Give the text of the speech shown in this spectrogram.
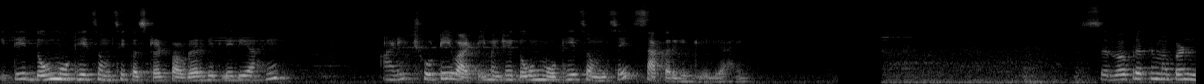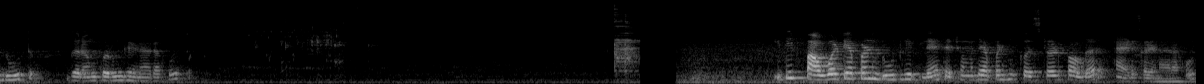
इथे दोन मोठे चमचे कस्टर्ड पावडर घेतलेली आहे. आणि छोटी वाटी म्हणजे दोन मोठे चमचे साखर घेतलेली आहे. सर्वप्रथम आपण दूध गरम करून घेणार आहोत. इथे पाववाटी आपण दूध घेतलं आहे त्याच्यामध्ये आपण ही कस्टर्ड पावडर ॲड करणार आहोत.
